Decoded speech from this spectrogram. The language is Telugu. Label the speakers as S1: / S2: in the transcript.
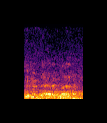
S1: governador agora.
